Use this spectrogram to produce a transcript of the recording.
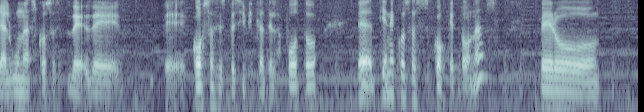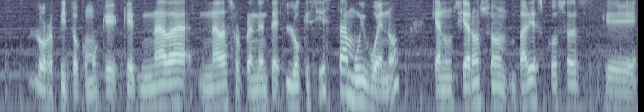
algunas cosas, de, cosas específicas de la foto. Eh, tiene cosas coquetonas, pero lo repito, como que, nada, nada sorprendente. Lo que sí está muy bueno que anunciaron son varias cosas que,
